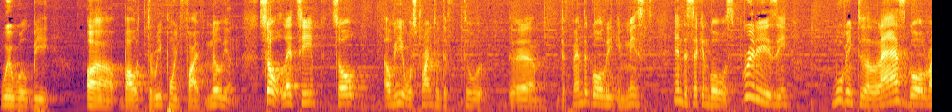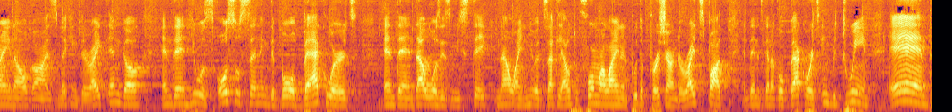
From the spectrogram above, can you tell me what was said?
we will be uh, about 3.5 million. So let's see. So over here was trying to def to uh, defend the goalie. He missed, and the second goal was pretty easy. Moving to the last goal right now, guys, making the right angle, and then he was also sending the ball backwards and then that was his mistake now I knew exactly how to form a line and put the pressure on the right spot and then it's gonna go backwards in between and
